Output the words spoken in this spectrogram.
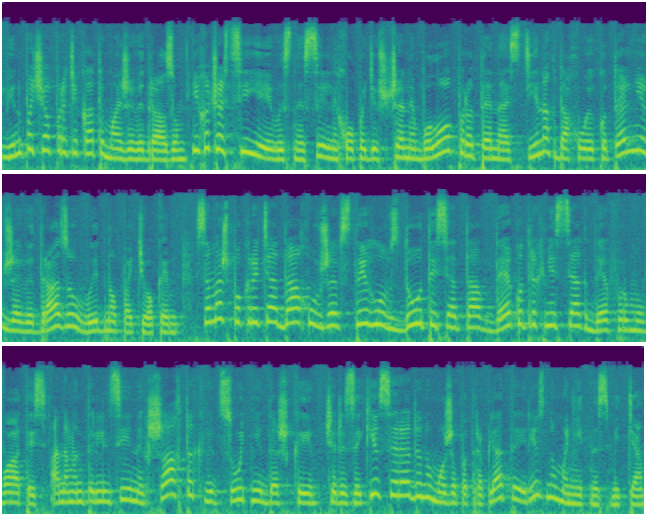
Він почав протікати майже відразу. І хоча з цієї весни сильних опадів ще не було, проте на стінах дахової котельні вже відразу видно патьоки. Саме ж покриття даху вже встигло вздутися та в декотрих місцях деформуватись. А на вентиляційних шахтах відсутні дашки, через які всередину може потрапляти різноманітне сміття.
